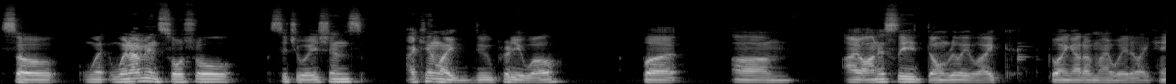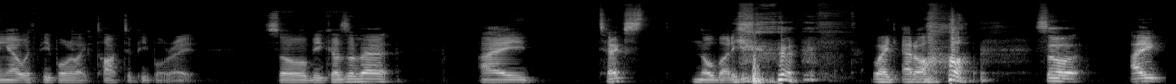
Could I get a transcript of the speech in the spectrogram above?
So when when I'm in social situations, I can like do pretty well, but um I honestly don't really like going out of my way to like hang out with people or like talk to people, right? So because of that, I text nobody like at all. so I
